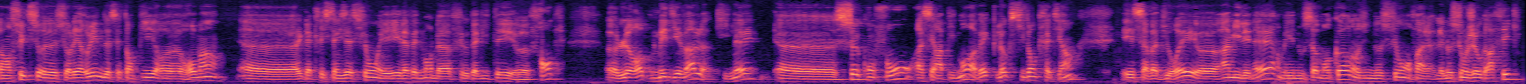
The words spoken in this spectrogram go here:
Ensuite, sur, les ruines de cet empire euh, romain, euh, avec la christianisation et, l'avènement de la féodalité euh, franque, l'Europe médiévale qui naît se confond assez rapidement avec l'Occident chrétien. Et ça va durer un millénaire, mais nous sommes encore dans une notion, enfin la notion géographique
